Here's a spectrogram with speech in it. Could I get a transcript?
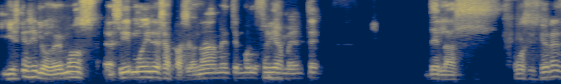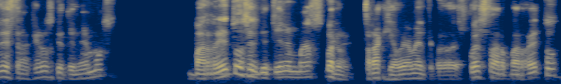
Y es que si lo vemos así muy desapasionadamente, muy fríamente, de las posiciones de extranjeros que tenemos, Barreto es el que tiene más, bueno, Fragia obviamente, pero después Barreto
